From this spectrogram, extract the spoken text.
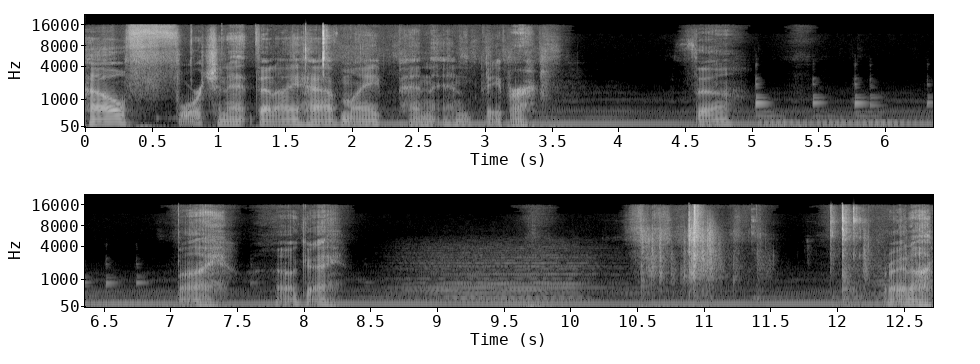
how fortunate that I have my pen and paper. The buy. Okay. Right on.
